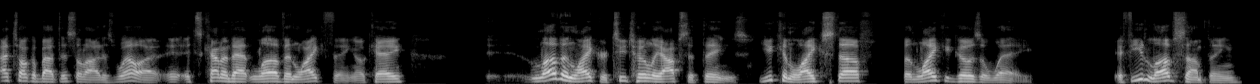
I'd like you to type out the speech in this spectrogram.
I talk about this a lot as well it's kind of that love and like thing okay love and like are two totally opposite things you can like stuff but like it goes away. If you love something,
